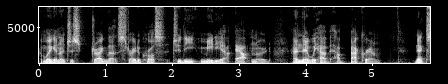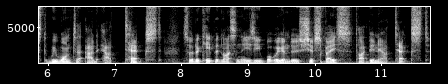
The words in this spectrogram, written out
And we're going to just drag that straight across to the media out node. And there we have our background. Next, we want to add our text. So to keep it nice and easy, what we're going to do is shift space, type in our text,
